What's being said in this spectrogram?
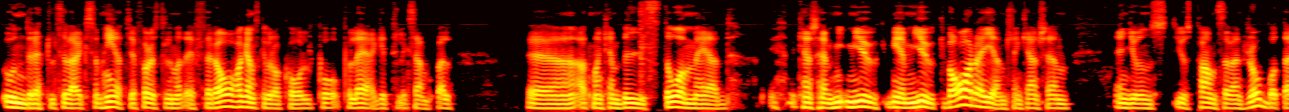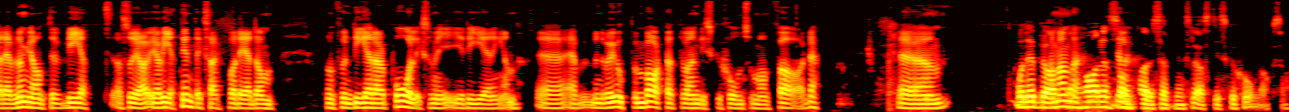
underrättelseverksamhet. Jag föreställer mig att FRA har ganska bra koll på, på läget till exempel. Eh, att man kan bistå med kanske mjuk, mer mjukvara egentligen kanske än, än just, just pansarvärnsrobotar, även om jag inte vet, alltså jag, jag, vet inte exakt vad det är de, de funderar på liksom i, i regeringen. Eh, men det var ju uppenbart att det var en diskussion som man förde. Eh, och det är bra Amanda, att man har en sån förutsättningslös diskussion också.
